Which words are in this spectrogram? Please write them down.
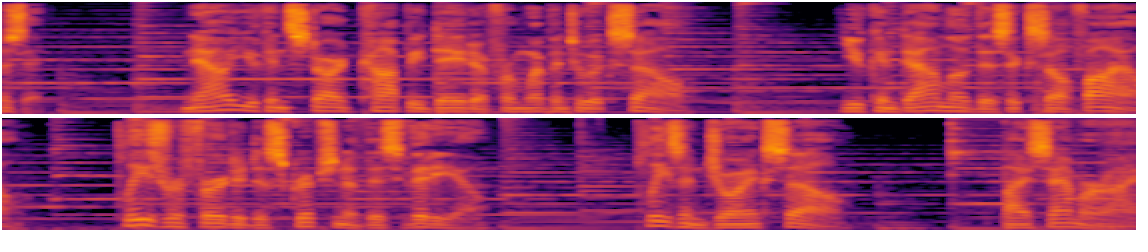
Is it? Now you can start copy data from web into Excel. You can download this Excel file. Please refer to description of this video. Please enjoy Excel. By Samurai.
